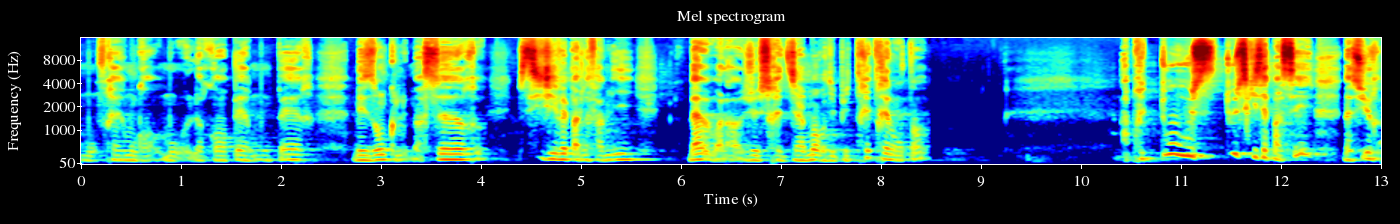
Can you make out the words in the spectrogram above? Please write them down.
mon frère, mon leur grand-père, mon père, mes oncles, ma sœur. Si je n'avais pas de la famille, ben voilà, je serais déjà mort depuis très très longtemps. Après tout, tout ce qui s'est passé, bien sûr,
